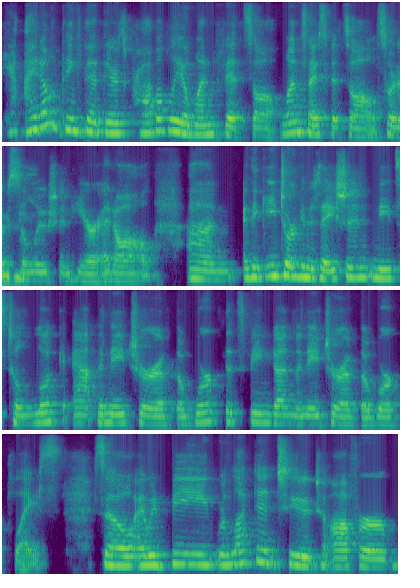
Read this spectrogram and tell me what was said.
Yeah, I don't think that there's probably a one fits all, one size fits all sort of Mhm. solution here at all. Um, I think each organization needs to look at the nature of the work that's being done, the nature of the workplace. So I would be reluctant to, to offer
